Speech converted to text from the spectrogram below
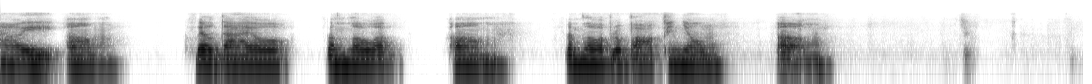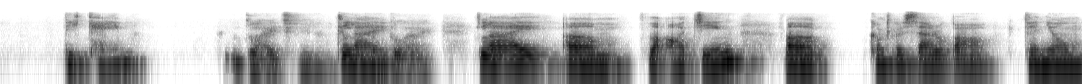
ហើយអឺពេលដែលសំឡូវអឺសំឡូវរបស់ខ្ញុំអឺ became ក្លាយជា ក្លាយ ក្លាយ lại um, là ở chiến uh, computer xa rô bò thê nhôm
